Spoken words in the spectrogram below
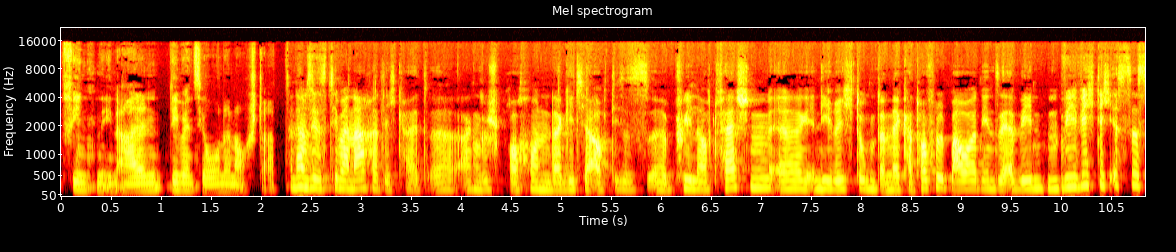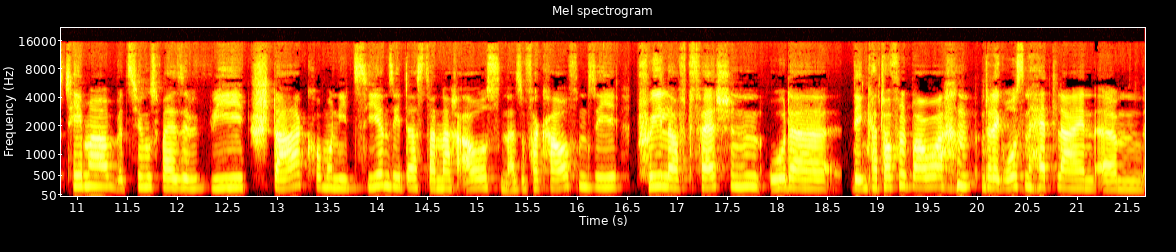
finden in allen Dimensionen auch statt. Dann haben Sie das Thema Nachhaltigkeit äh, angesprochen da geht ja auch dieses äh, Pre-Loved Fashion äh, in die Richtung, dann der Kartoffelbauer, den Sie erwähnten. Wie wichtig ist das Thema, beziehungsweise wie stark kommunizieren Sie das dann nach außen? Also verkaufen Sie Pre-Loved Fashion oder den Kartoffelbauer unter der großen Headline ähm,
